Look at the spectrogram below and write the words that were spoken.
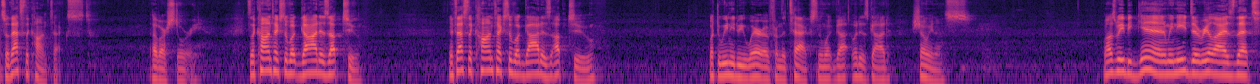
So that's the context of our story. It's the context of what God is up to. If that's the context of what God is up to, what do we need to be aware of from the text and what, God, what is God showing us? Well, as we begin, we need to realize that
